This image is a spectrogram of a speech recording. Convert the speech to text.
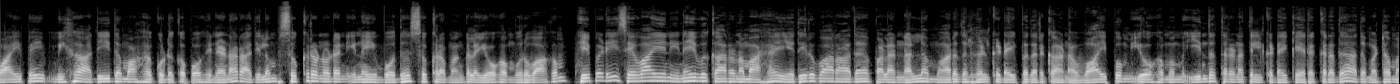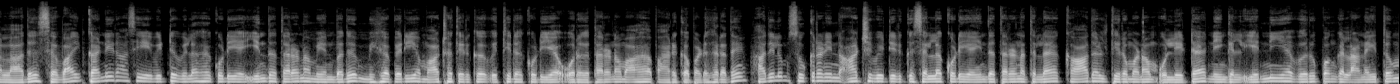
வாய்ப்பை மிக அதீதமாக கொடுக்க போகின்றனர். அதிலும் சுக்கிரனுடன் இணையும் போது சுக்கிரமங்கல யோகம் உருவாகும். இப்படி செவ்வாயின் இணைவு காரணமாக எதிர்பாராத பல நல்ல மாறுதல்கள் கிடைப்பதற்கான வாய்ப்பும் யோகமும் இந்த தருணத்தில் கிடைக்க இருக்கிறது. அது மட்டுமல்லாது செவ்வாய் கன்னிராசியை விட்டு விலகக்கூடிய இந்த தருணம் என்பது மிகப்பெரிய மாற்றத்திற்கு வித்திடக்கூடிய ஒரு தருணமாக கூறப்படுகிறது அதிலும் சுக்கிரனின் ஆட்சி வீட்டிற்கு செல்லக்கூடிய இந்த தருணத்தில் காதல் திருமணம் உள்ளிட்ட நீங்கள் எண்ணிய விருப்பங்கள் அனைத்தும்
